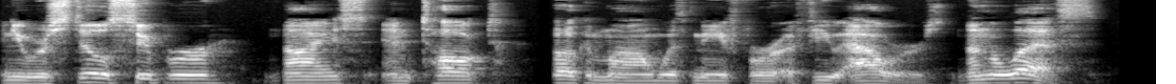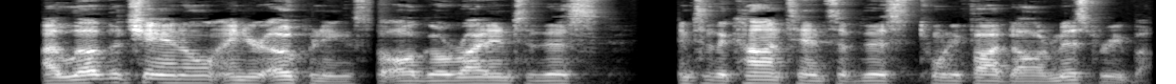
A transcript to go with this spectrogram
And you were still super nice and talked Pokemon with me for a few hours. Nonetheless, I love the channel and your opening, so I'll go right into this into the contents of this $25 mystery box.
